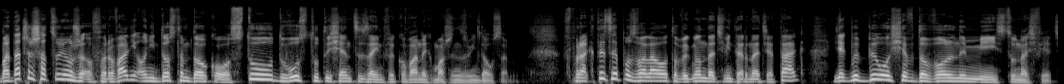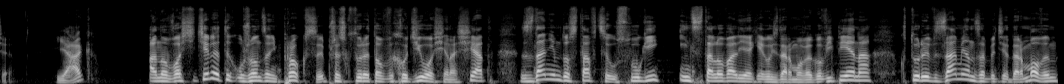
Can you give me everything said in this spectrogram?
Badacze szacują, że oferowali oni dostęp do około 100-200 tysięcy zainfekowanych maszyn z Windowsem. W praktyce pozwalało to wyglądać w internecie tak, jakby było się w dowolnym miejscu na świecie. Jak? Ano właściciele tych urządzeń proxy, przez które to wychodziło się na świat, zdaniem dostawcy usługi instalowali jakiegoś darmowego VPN-a, który w zamian za bycie darmowym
